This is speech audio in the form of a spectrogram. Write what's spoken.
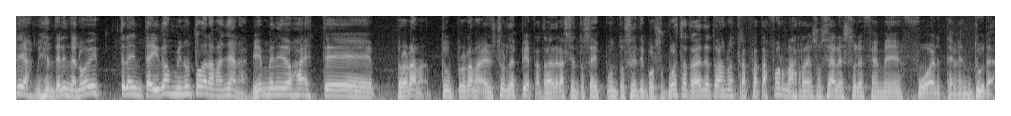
Buenos días, mi gente linda. 9 y 32 minutos de la mañana. Bienvenidos a este programa, tu programa, El Sur Despierta, a través de la 106.7 y por supuesto a través de todas nuestras plataformas, redes sociales, Sur FM Fuerteventura.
